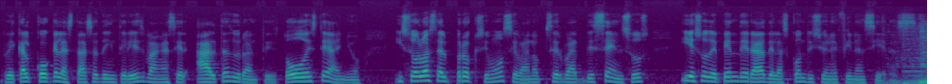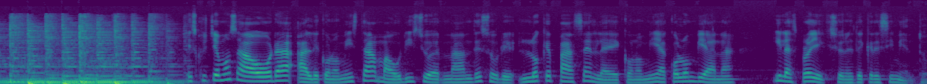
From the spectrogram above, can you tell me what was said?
Recalcó que las tasas de interés van a ser altas durante todo este año y solo hasta el próximo se van a observar descensos y eso dependerá de las condiciones financieras. Escuchemos ahora al economista Mauricio Hernández sobre lo que pasa en la economía colombiana y las proyecciones de crecimiento.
